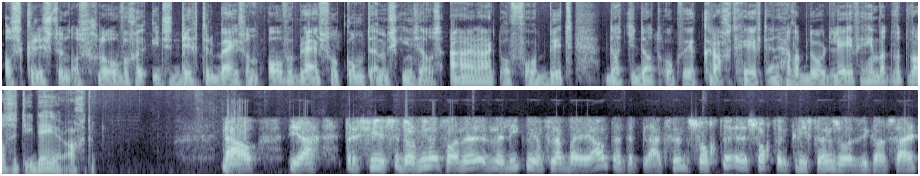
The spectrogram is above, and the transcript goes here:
als christen, als gelovige, iets dichter bij zo'n overblijfsel komt en misschien zelfs aanraakt of voorbidt, dat je dat ook weer kracht geeft en helpt door het leven heen. Wat, wat was het idee erachter? Nou, ja, precies. Door middel van de reliquieën vlakbij je altaar te plaatsen, zochten, eh, zochten christenen, zoals ik al zei,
